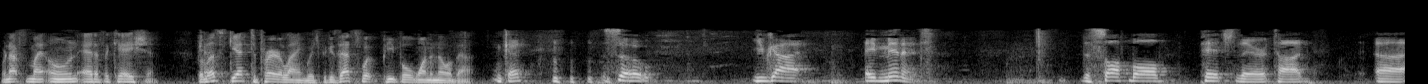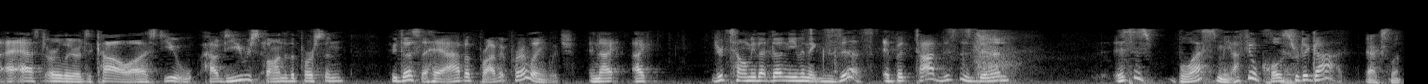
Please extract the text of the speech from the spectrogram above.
or not for my own edification. But okay. let's get to prayer language, because that's what people want to know about. Okay. so you've got a minute. The softball pitch there, Todd. Uh, I asked earlier to Kyle, I asked you, how do you respond to the person – who does say, "Hey, I have a private prayer language," and I, I you're telling me that doesn't even exist. But Todd, this has been this has blessed me. I feel closer to God. Excellent.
